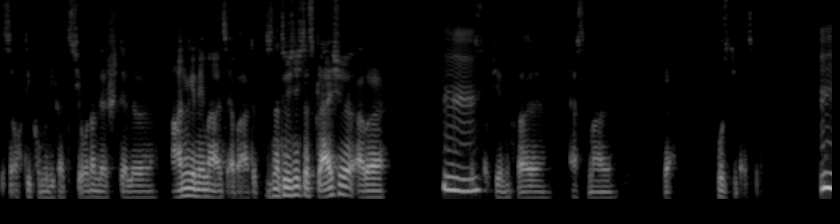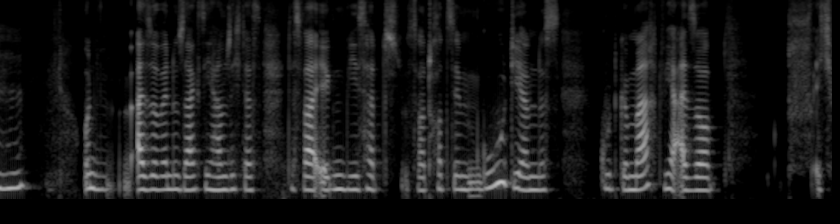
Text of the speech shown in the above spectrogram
ist auch die Kommunikation an der Stelle angenehmer als erwartet. Das ist natürlich nicht das Gleiche, aber Mhm. ist auf jeden Fall erstmal ja, positiver als gedacht. Mhm. Und also wenn du sagst, die haben sich das, das war irgendwie, es hat, es war trotzdem gut, die haben das gut gemacht. Wir, also ich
